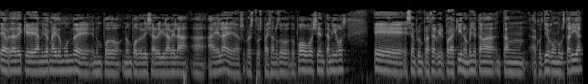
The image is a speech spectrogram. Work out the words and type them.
E a verdade é que a mellor nai do mundo e non podo, non podo deixar de vir a vela a, a ela e aos restos paisanos do, do povo, xente, amigos. É sempre un placer vir por aquí, non veño tan, a, tan acotido como me gustaría.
